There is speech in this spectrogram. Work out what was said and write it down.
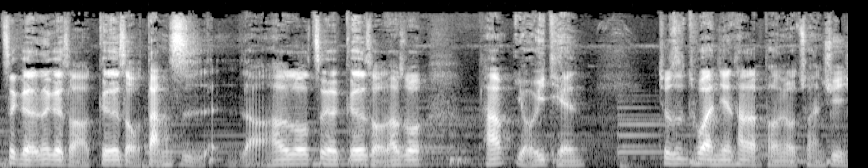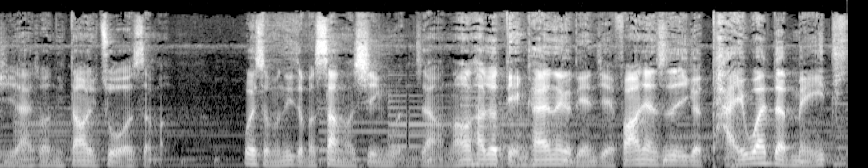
这个那个什么歌手当事人，你知道？他说这个歌手，他说他有一天，就是突然间他的朋友传讯息来说，你到底做了什么？为什么你怎么上了新闻？这样，然后他就点开那个链接，发现是一个台湾的媒体，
